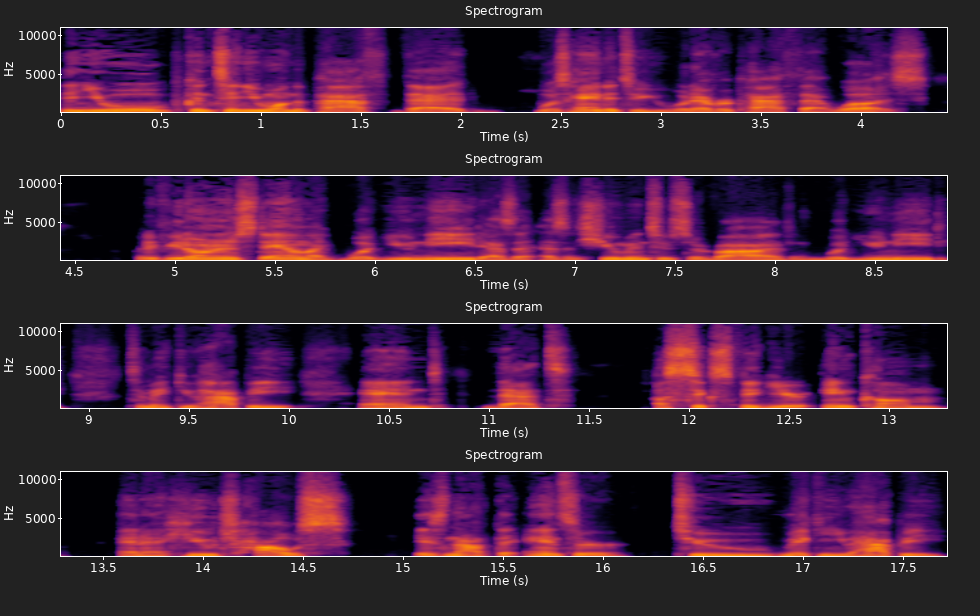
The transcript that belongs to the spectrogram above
then you will continue on the path that was handed to you, whatever path that was. But if you don't understand like what you need as a as a human to survive and what you need to make you happy, and that a six figure income and a huge house is not the answer to making you happy,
